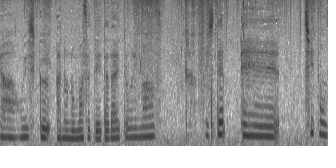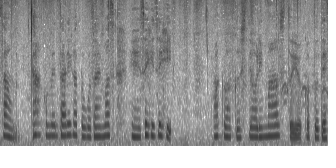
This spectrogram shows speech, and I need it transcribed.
いや美味しくあの飲ませていただいております。そして、えー、チートンさん。あコメントありがとうございます、えー、ぜひぜひワクワクしておりますということで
